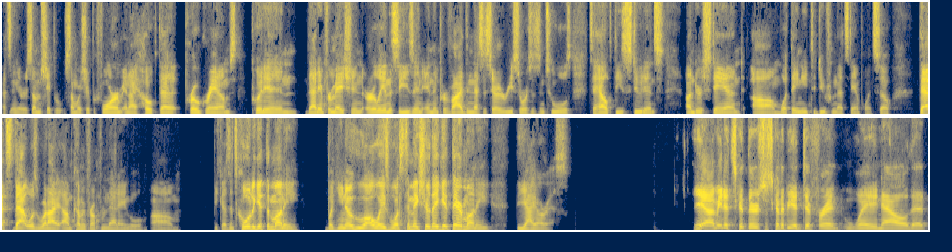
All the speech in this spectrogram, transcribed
That's in some shape, or, some way, shape, or form. And I hope that programs put in that information early in the season and then provide the necessary resources and tools to help these students understand um, what they need to do from that standpoint. So that's that was what I, I'm coming from from that angle. Um, because it's cool to get the money, but you know who always wants to make sure they get their money? The IRS. Yeah, I mean, it's good. There's just going to be a different way now that,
